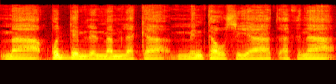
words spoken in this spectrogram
ما قدم للمملكة من توصيات أثناء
